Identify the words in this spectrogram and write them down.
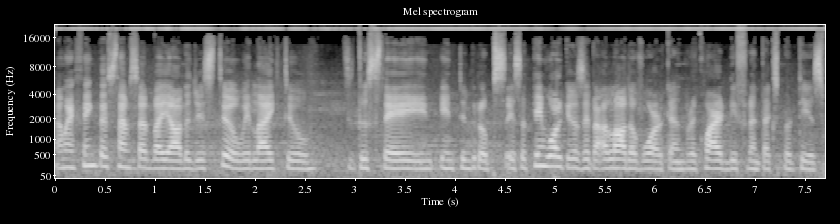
and I think the stem cell biologists too. We like to to stay in, into groups. It's a teamwork it's a lot of work and require different expertise.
